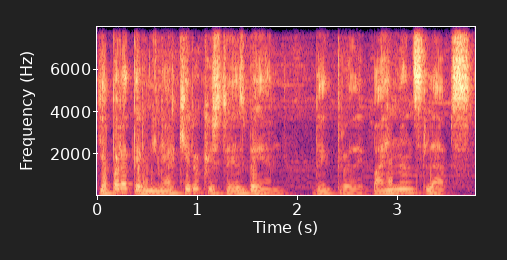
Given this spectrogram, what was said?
Ya para terminar quiero que ustedes vean dentro de Binance Labs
